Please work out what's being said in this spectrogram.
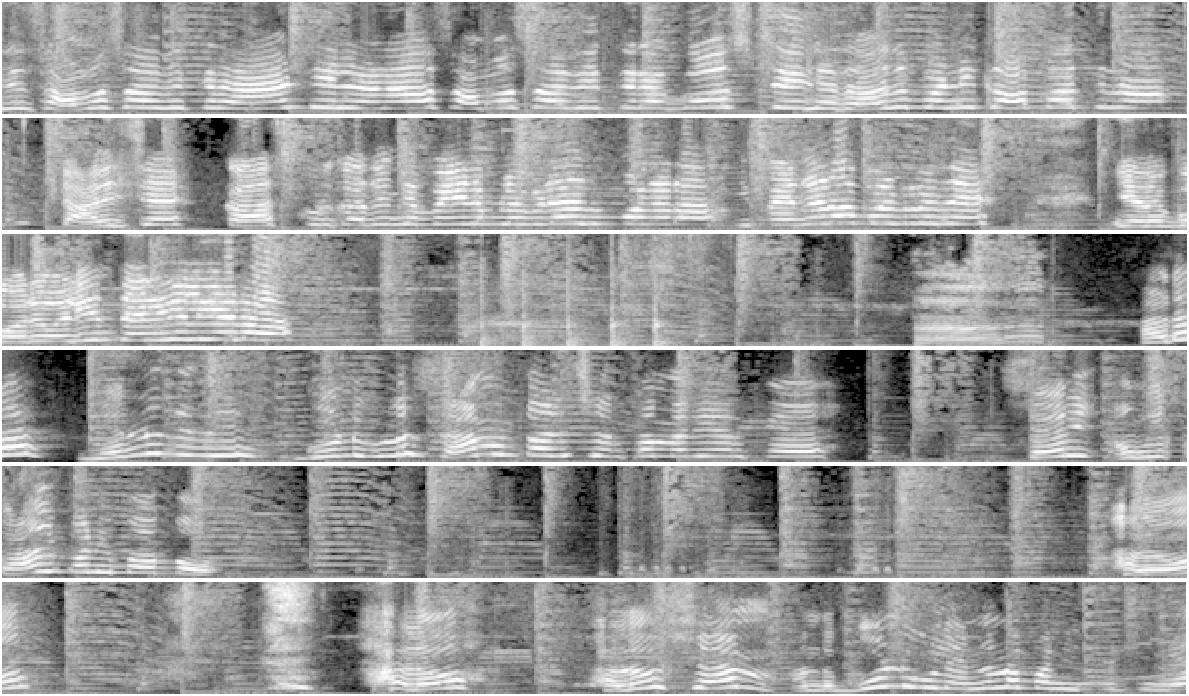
இது சமோசா விக்கிற ஆண்டி இல்லனா சமோசா விக்கிற கோஸ்ட் ஏதாவது பண்ணி காப்பாத்துனா. டாலிச்சே காசு கொடுக்காத இந்த பையன் நம்மள விடாது போனடா இப்ப என்னடா பண்றது? எனக்கு ஒரு வழியும் தெரியலையேடா. அட என்னது இது? கூண்டுக்குள்ள சாமன் தாளிச்சு இருக்க மாதிரியா இருக்கு? சரி அவங்களுக்கு கால் பண்ணி பாப்போம் ஹலோ? ஹலோ ஷாம் அந்த கூண்டுக்குள்ள என்னென்ன பண்ணிட்டு இருக்கீங்க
